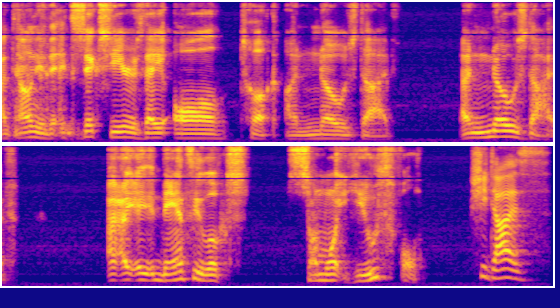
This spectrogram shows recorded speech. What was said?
I'm telling you that in six years they all took a nosedive, a nosedive. I, I, Nancy looks somewhat youthful. She does.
